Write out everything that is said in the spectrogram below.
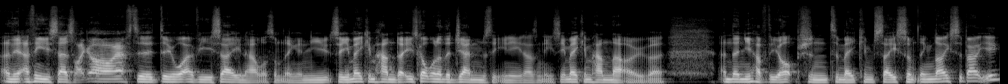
And I think he says like, "Oh, I have to do whatever you say now, or something." And you, so you make him hand. He's got one of the gems that you need, hasn't he? So you make him hand that over, and then you have the option to make him say something nice about you.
